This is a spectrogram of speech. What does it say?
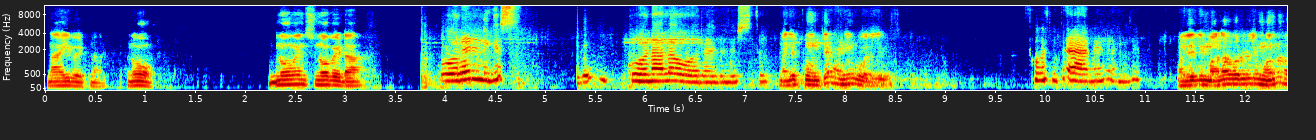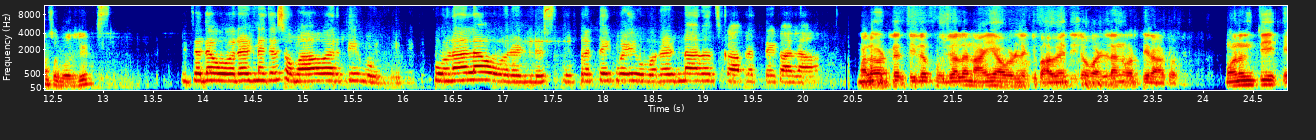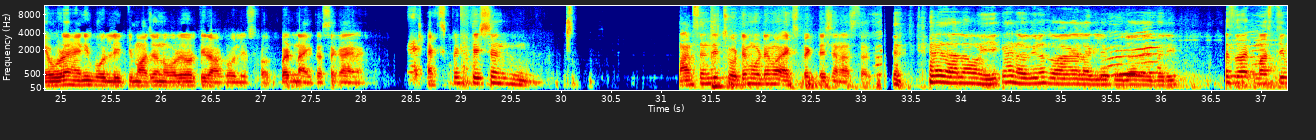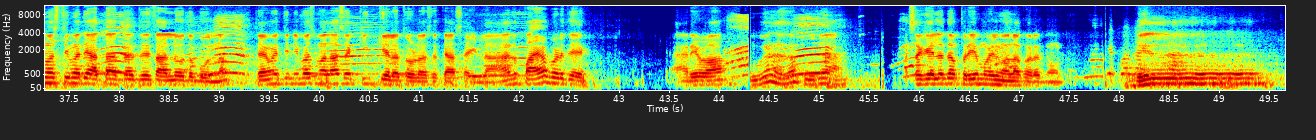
नाही भेटणार. नो नो मीन्स नो बेटा. ओरडलीस? कोणाला ओरडलीस तू? म्हणजे कोणत्या आणि बोलली? कोणत्या आणि म्हणजे? म्हणजे ती मला ओरडली म्हणून असं बोलली? तिच्या त्या ओरडण्याच्या स्वभावावरती बोलली. मी. कोणाला ओरडलीस तू? प्रत्येक वेळी ओरडणारच का प्रत्येकाला? मला वाटलं तिला पूजाला नाही आवडलं की भाव्या तिच्या वडिलांवरती रागवली म्हणून ती एवढं ह्यानी बोलली की माझ्या नवऱ्यावरती रागवलीस का बट नाही तसं काय नाही. एक्सपेक्टेशन माणसांचे छोटे मोठे एक्सपेक्टेशन असतात. काय झालं मग? हे काय नवीनच वागायला लागले पूजा काहीतरी? मस्ती मस्ती मध्ये आता आता जे चाललं होतं बोलणं त्यामुळे तिने बस मला असं किक केलं थोडस त्या साईडला आता पाया पडते. अरे वा. उगा ना पूजा? असं केलं तर प्रेम होईल मला परत मग. दिल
